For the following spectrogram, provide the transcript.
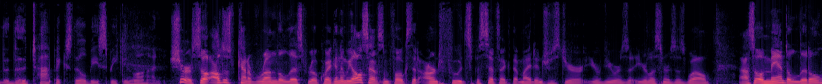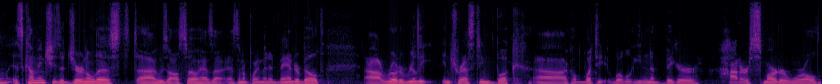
the, the topics they'll be speaking on? Sure. So I'll just kind of run the list real quick, and then we also have some folks that aren't food specific that might interest your your viewers, your listeners as well. Uh, so Amanda Little is coming. She's a journalist uh, who's also has a has an appointment at Vanderbilt. wrote a really interesting book called "What to, What We'll Eat in a Bigger, Hotter, Smarter World."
